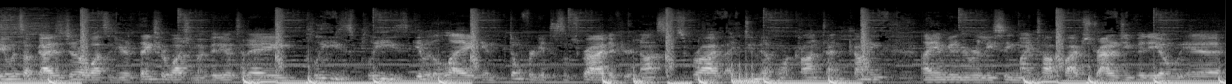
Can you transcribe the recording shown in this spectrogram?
Hey, what's up guys? General Watson here. Thanks for watching my video today. Please, please give it a like and don't forget to subscribe if you're not subscribed. I do have more content coming. I am going to be releasing my top 5 strategy video, uh,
